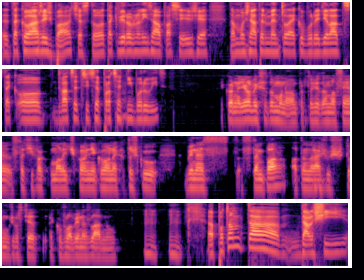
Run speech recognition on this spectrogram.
eh, taková řežba často, tak vyrovnaný zápasy, že tam možná ten mental jako bude dělat tak o 20-30% bodů víc? Jako nedělal bych se tomu, no, protože tam vlastně stačí fakt maličko někoho nechat trošku vynést z tempa a ten hráč mm. už to může prostě jako v hlavě nezvládnout. Mm-hmm. Potom ta další,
